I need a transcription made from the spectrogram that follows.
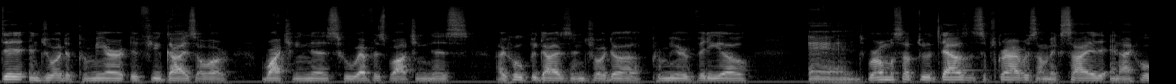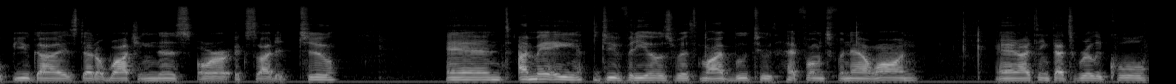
did enjoy the premiere. If you guys are watching this whoever's watching this I hope you guys enjoyed the premiere video. And we're almost up to a thousand subscribers. I'm excited and i hope you guys that are watching this are excited too and i may do videos with my bluetooth headphones from now on. And i think that's really cool.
